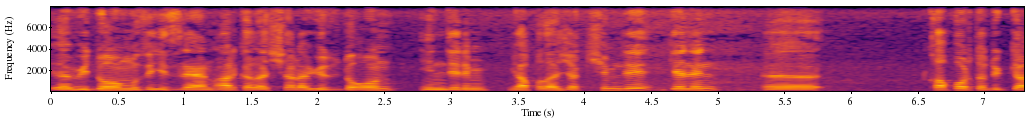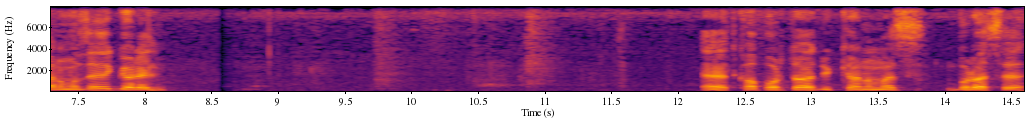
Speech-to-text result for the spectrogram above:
e, videomuzu izleyen arkadaşlara %10 indirim yapılacak. Şimdi gelin e, kaporta dükkanımızı görelim. Evet kaporta dükkanımız burası.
